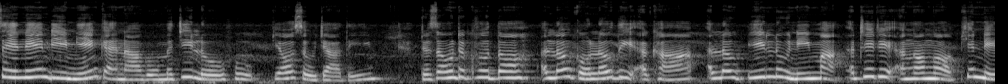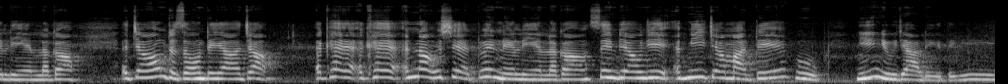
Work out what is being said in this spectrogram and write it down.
စင်နှင်းပြီးမြင်းကန်နာကို မကြည့်လိုဟု ပြောဆိုကြသည်တစုံတစ်ခုသော အလုတ်ကိုလှုပ်သည့်အခါအလုတ်ပြီးလူနီးမှအထိထိအငေါငေါဖြစ်နေလျင်၎င်းအကြောင်းတစုံတရာကြောင့်အခက်အခဲအနှောက်အယှက်တွေ့နေလျင်၎င်းစင်ပြောင်ကြီးအမိကြမှတေးဟုညည်းညူကြလေသည်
